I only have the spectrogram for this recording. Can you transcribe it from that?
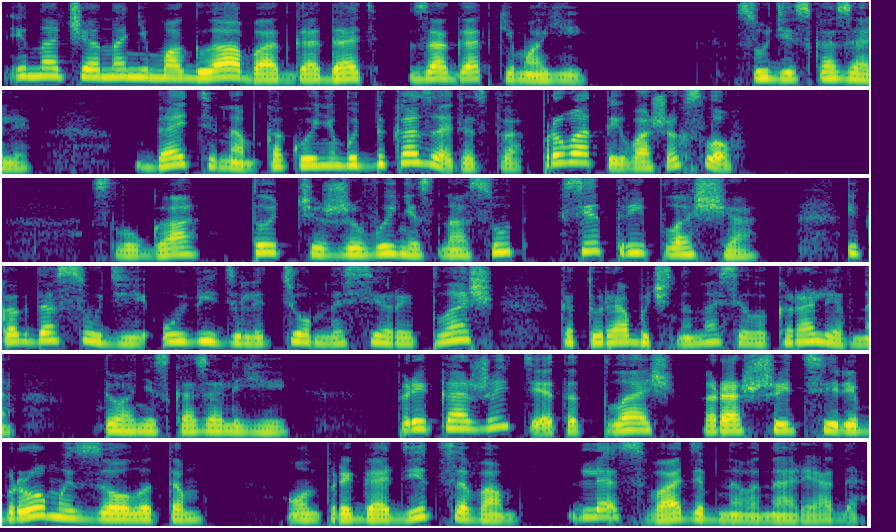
«иначе она не могла бы отгадать загадки моей». Судьи сказали, «Дайте нам какое-нибудь доказательство правоты ваших слов». Слуга тотчас же вынес на суд все три плаща. И когда судьи увидели темно-серый плащ, который обычно носила королевна, то они сказали ей, «Прикажите этот плащ расшить серебром и золотом. Он пригодится вам для свадебного наряда».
